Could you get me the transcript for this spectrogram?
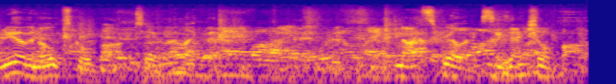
Knew you have an old school Bob too. I like that. Not Skrillex, he's actual Bob.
